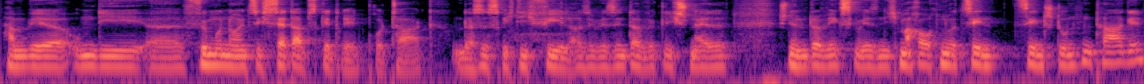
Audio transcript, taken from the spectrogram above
haben wir um die äh, 95 Setups gedreht pro Tag. Und das ist richtig viel. Also wir sind da wirklich schnell, schnell unterwegs gewesen. Ich mache auch nur 10, 10 Stunden Tage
